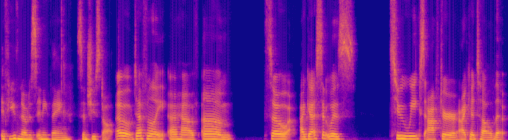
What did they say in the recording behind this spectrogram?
if you've noticed anything since you stopped. Oh, definitely I have. Um so I guess it was 2 weeks after I could tell that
